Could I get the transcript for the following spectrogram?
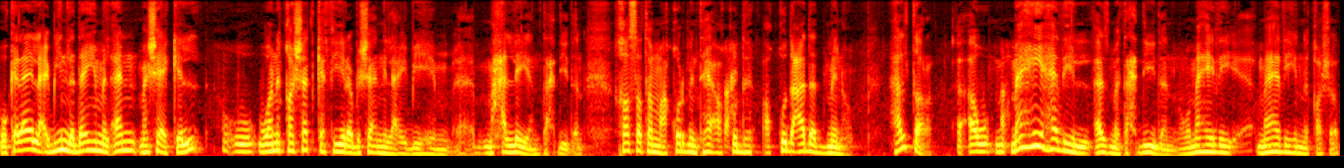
وكلاء اللاعبين لديهم الآن مشاكل ونقاشات كثيرة بشأن لاعبيهم آه، محليا تحديدا خاصة مع قرب انتهاء عقود عقود عدد منهم. هل ترى أو ما هي هذه الأزمة تحديدا وما هذه ما هذه النقاشات؟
